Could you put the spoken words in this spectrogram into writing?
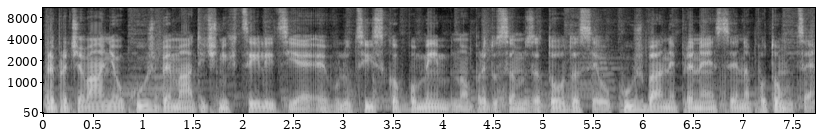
Preprečevanje okužbe matičnih celic je evolucijsko pomembno, predvsem zato, da se okužba ne prenese na potomce.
